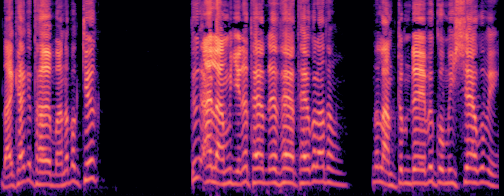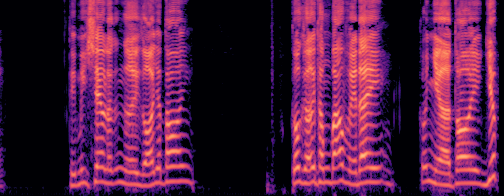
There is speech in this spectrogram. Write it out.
Đại khái cái thời mà nó bắt trước Cứ ai làm cái gì nó theo theo, theo cái đó thôi. Nó làm trùm đề với cô Michelle quý vị. Thì Michelle là cái người gọi cho tôi. Có gửi thông báo về đây. Có nhờ tôi giúp.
